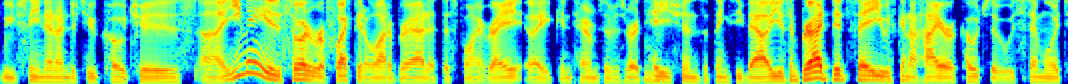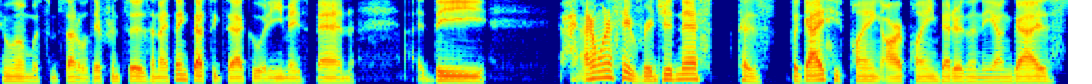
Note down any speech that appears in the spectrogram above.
we've seen it under two coaches. Uh, Ime has sort of reflected a lot of Brad at this point, right? Like in terms of his mm-hmm. rotations, mm. the things he values. And Brad did say he was going to hire a coach that was similar to him with some subtle differences. And I think that's exactly what Ime's been. Uh, the I don't want to say rigidness because the guys he's playing are playing better than the young guys.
